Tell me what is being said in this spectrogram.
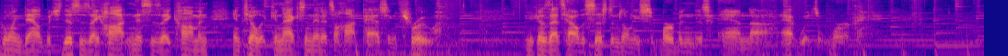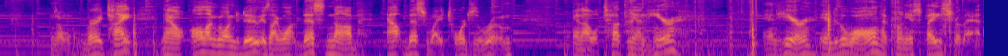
going down, which this is a hot and this is a common until it connects and then it's a hot passing through because that's how the systems on these Suburbans and uh, Atwoods work. So very tight. Now all I'm going to do is I want this knob out this way towards the room and I will tuck in here and here into the wall. Have plenty of space for that.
